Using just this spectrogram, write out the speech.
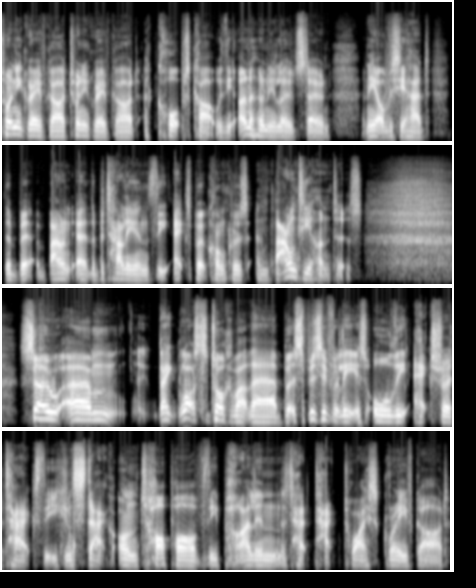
20 Graveguard, 20 Graveguard, a Corpse Cart with the Unholy Lodestone, and he obviously had the, uh, the battalions, the Expert Conquerors, and Bounty Hunters. So, um, like, lots to talk about there, but specifically, it's all the extra attacks that you can stack on top of the pile-in attack, attack twice Graveguard.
